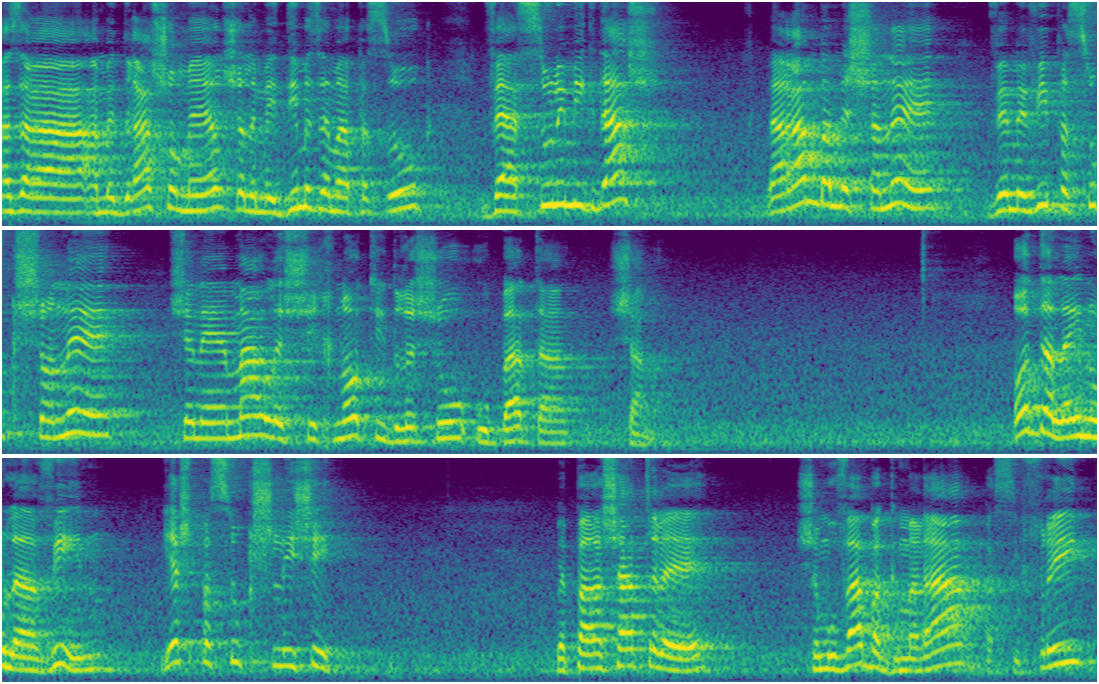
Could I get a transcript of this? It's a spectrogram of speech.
אז המדרש אומר שלמדים את זה מהפסוק ועשו לי מקדש. והרמב"ם משנה ומביא פסוק שונה שנאמר לשכנו תדרשו ובאת שמה. עוד עלינו להבין, יש פסוק שלישי בפרשת ראה שמובא בגמרא, בספרי,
